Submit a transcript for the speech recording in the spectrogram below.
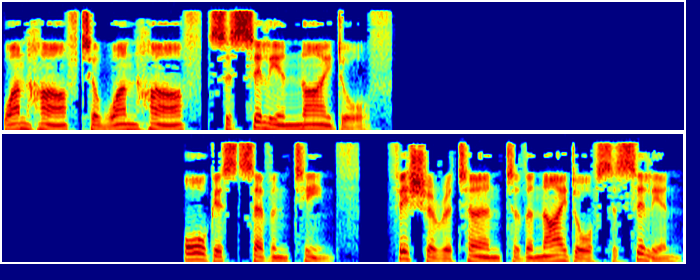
one half to one half, Sicilian Najdorf. August 17 Fischer returned to the Najdorf Sicilian,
